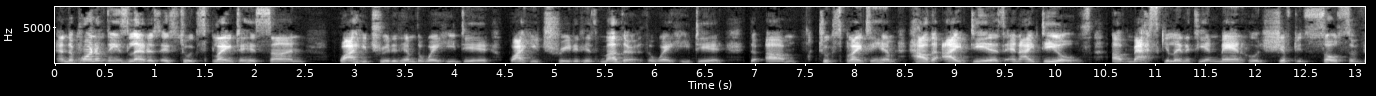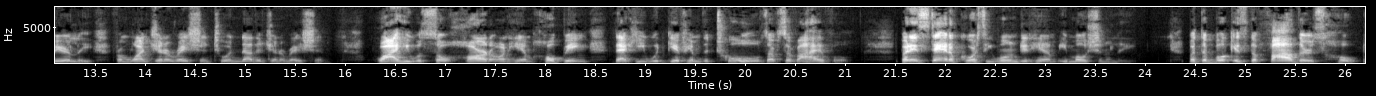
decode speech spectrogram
And the point of these letters is to explain to his son why he treated him the way he did, why he treated his mother the way he did, um, to explain to him how the ideas and ideals of masculinity and manhood shifted so severely from one generation to another generation. Why he was so hard on him, hoping that he would give him the tools of survival. But instead, of course, he wounded him emotionally. But the book is the father's hope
